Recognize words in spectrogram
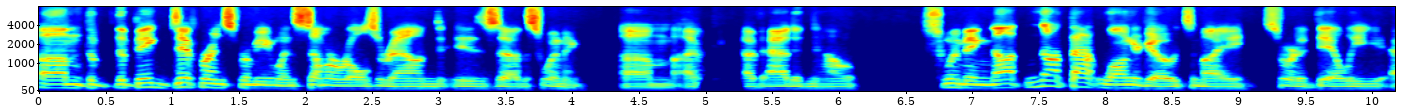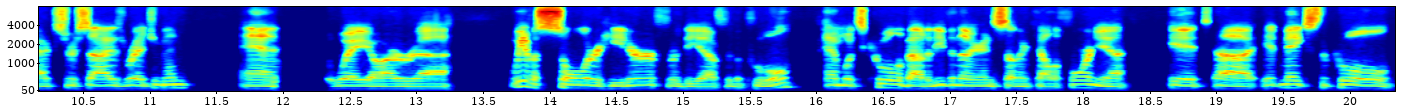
Um, the the big difference for me when summer rolls around is uh, the swimming. Um, I've I've added now swimming not not that long ago to my sort of daily exercise regimen, and the way our uh, we have a solar heater for the uh, for the pool, and what's cool about it, even though you're in Southern California, it uh, it makes the pool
